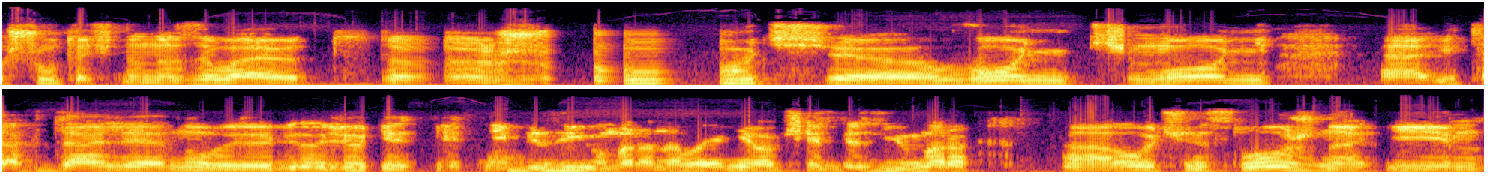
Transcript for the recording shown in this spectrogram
шуточно называют жуть, вонь, чмонь и так далее. Ну, люди здесь не без юмора на войне, вообще без юмора очень сложно, и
